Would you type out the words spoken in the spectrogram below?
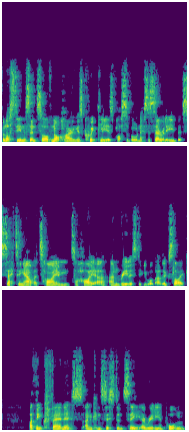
velocity in the sense of not hiring as quickly as possible necessarily, but setting out a time to hire and realistically what that looks like. I think fairness and consistency are really important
